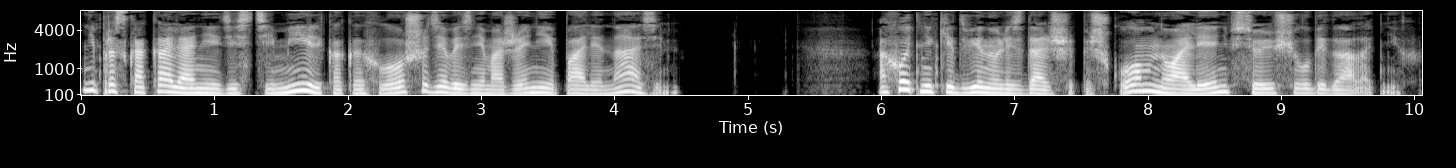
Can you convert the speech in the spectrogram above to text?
Не проскакали они десяти миль, как их лошади в изнеможении пали на земь. Охотники двинулись дальше пешком, но олень все еще убегал от них.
